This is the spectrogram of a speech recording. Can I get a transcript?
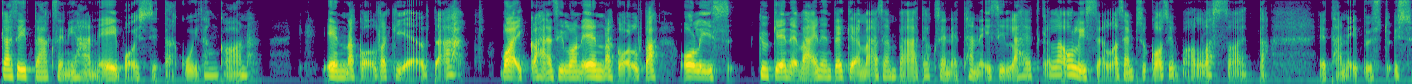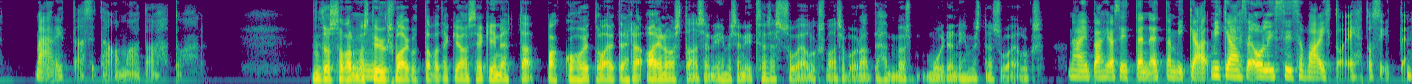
käsittääkseni hän ei voi sitä kuitenkaan ennakolta kieltää, vaikka hän silloin ennakolta olisi kykeneväinen tekemään sen päätöksen, että hän ei sillä hetkellä olisi sellaisen psykoosin vallassa, että, että hän ei pystyisi määrittää sitä omaa tahtoaan. Niin tuossa varmasti mm. yksi vaikuttava tekijä on sekin, että pakkohoitoa ei tehdä ainoastaan sen ihmisen itsensä suojeluksi, vaan se voidaan tehdä myös muiden ihmisten suojeluksi. Näinpä, ja sitten, että mikä, mikä se olisi siis se vaihtoehto sitten,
